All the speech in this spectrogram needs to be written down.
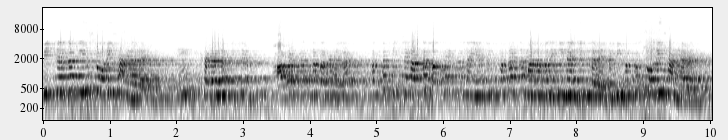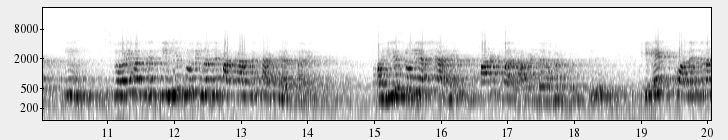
पिक्चर तर तीन स्टोरी सांगणार आहे. सगळ्यांना पिक्चर आवडतात ना बघायला? फक्त पिक्चर आता बघायचं नाहीये तू स्वतःच्या मनामध्ये इमॅजिन करायचं. मी फक्त स्टोरी सांगणार आहे. स्टोरी मधले तिन्ही स्टोरी मधले पात्र आपले सारखे असणार आहे पहिली स्टोरी अशी आहे पार्ट वन आपण ज्याला म्हणतो. की एक कॉलेजला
